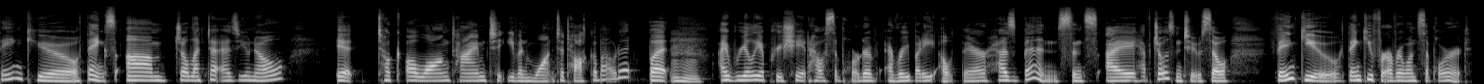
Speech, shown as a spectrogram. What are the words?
Thank you. Thanks. Um, Jolenta, as you know, it took a long time to even want to talk about it, but I really appreciate how supportive everybody out there has been since I have chosen to. So thank you. Thank you for everyone's support.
